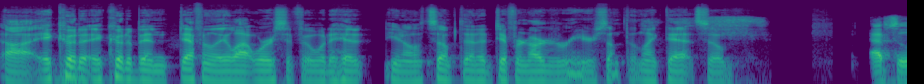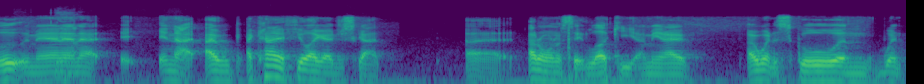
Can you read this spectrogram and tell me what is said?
uh, it could it could have been definitely a lot worse if it would have hit you know something a different artery or something like that. So absolutely, man, yeah. and I and I I, I kind of feel like I just got uh, I don't want to say lucky. I mean I. I went to school and went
